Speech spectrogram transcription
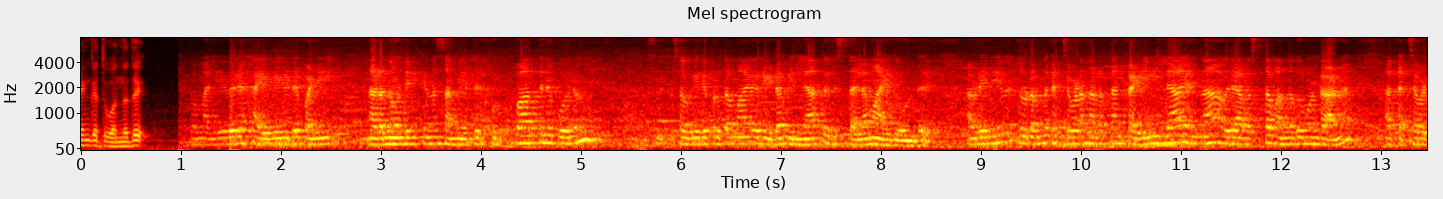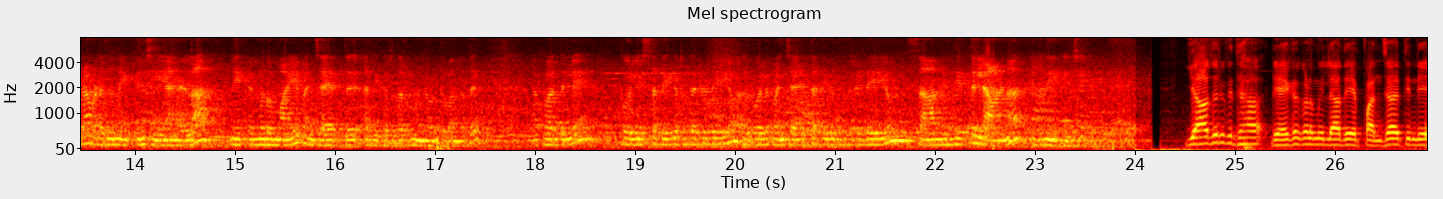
രംഗത്ത് വന്നത്. മലയോര ഹൈവേയുടെ പണി നടന്നുകൊണ്ടിരിക്കുന്ന സമയത്ത് ഫുട്പാത്തിന് പോലും സൗകര്യപ്രദമായ ഒരു ഇടമില്ലാത്ത ഒരു സ്ഥലമായതുകൊണ്ട് അവിടെ ഇനി തുടർന്ന് കച്ചവടം നടത്താൻ കഴിയില്ല എന്ന ഒരവസ്ഥ വന്നതുകൊണ്ടാണ് ആ കച്ചവടം അവിടെ നിന്ന് നീക്കം ചെയ്യാനുള്ള നീക്കങ്ങളുമായി പഞ്ചായത്ത് അധികൃതർ മുന്നോട്ട് വന്നത്. അപ്പോൾ അതിൽ പോലീസ് അധികൃതരുടെയും അതുപോലെ പഞ്ചായത്ത് അധികൃതരുടെയും സാന്നിധ്യത്തിലാണ് ഇത് നീക്കം ചെയ്തത്. യാതൊരുവിധ രേഖകളുമില്ലാതെ പഞ്ചായത്തിന്റെ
